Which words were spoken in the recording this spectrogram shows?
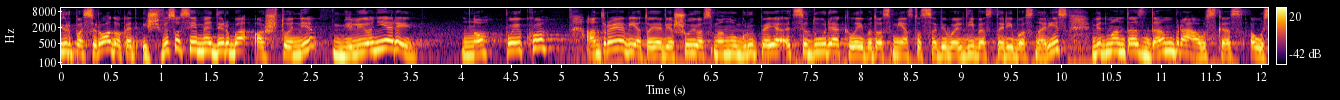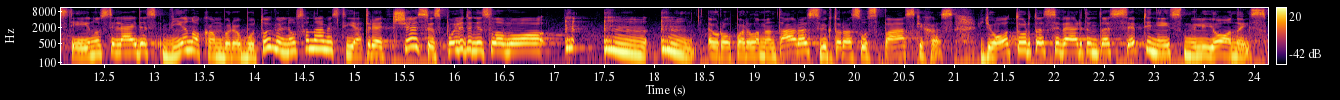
Ir pasirodo, kad iš viso Seime dirba 8 milijonieriai. Nu, puiku. Antroje vietoje viešųjų asmenų grupėje atsidūrė Klaibedos miesto savivaldybės tarybos narys Vidmantas Dambrauskas, austėjai nusileidęs vieno kambario būtų Vilniaus senamestyje. Trečiasis politinis lavo Europarlamentaras Viktoras Uspaskichas. Jo turtas įvertintas 7 milijonais.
